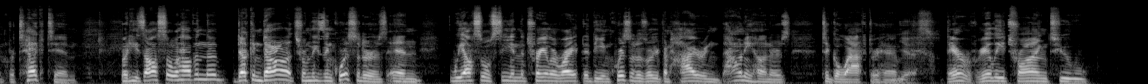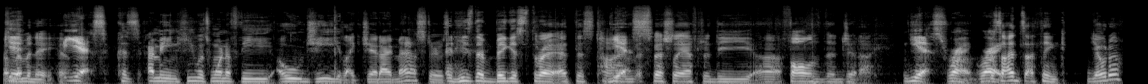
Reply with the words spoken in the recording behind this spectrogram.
and protect him. But he's also having the duck and dodge from these Inquisitors. And we also see in the trailer, right, that the Inquisitors are even hiring bounty hunters to go after him. Yes. They're really trying to get- Eliminate him. Yes, because, I mean, he was one of the OG, like, Jedi Masters. And he's their biggest threat at this time, Yes. especially after the uh, fall of the Jedi. yes, right, right. Besides, I think Yoda,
